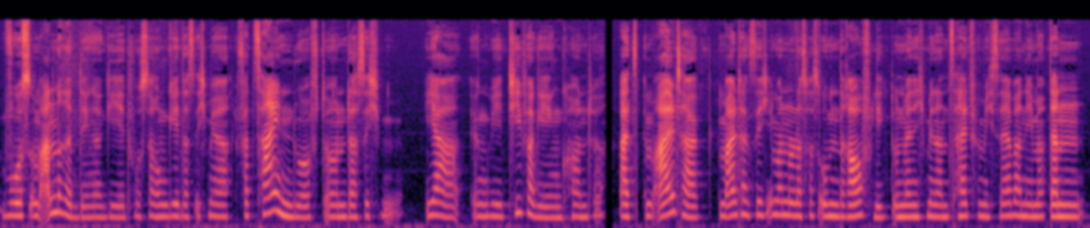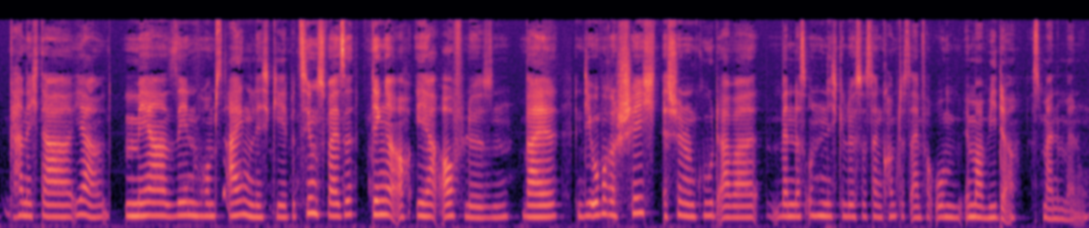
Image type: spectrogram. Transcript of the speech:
wo es um andere Dinge geht, wo es darum geht, dass ich mir verzeihen durfte und dass ich ja irgendwie tiefer gehen konnte als im Alltag. Im Alltag sehe ich immer nur das, was oben drauf liegt. Und wenn ich mir dann Zeit für mich selber nehme, dann kann ich da ja mehr sehen, worum es eigentlich geht, beziehungsweise Dinge auch eher auflösen. Weil die obere Schicht ist schön und gut, aber wenn das unten nicht gelöst ist, dann kommt es einfach oben immer wieder, ist meine Meinung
